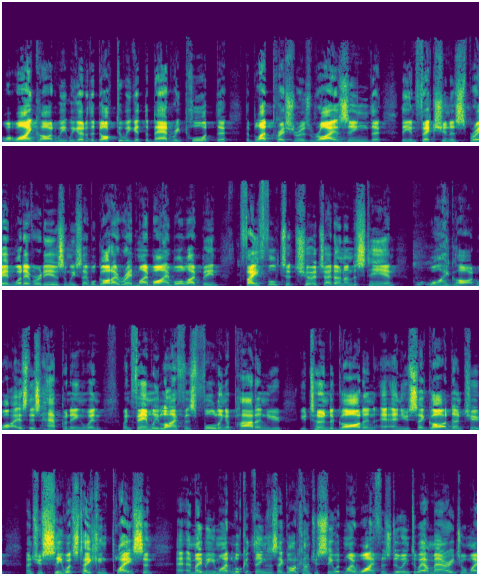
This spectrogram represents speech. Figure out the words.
Why God? We, we go to the doctor, we get the bad report, the, the blood pressure is rising, the, the infection is spread, whatever it is, and we say, Well, God, I read my Bible, I've been faithful to church, I don't understand. Why, God? Why is this happening when, when family life is falling apart and you, you turn to God and, and you say, God, don't you, don't you see what's taking place? And, and maybe you might look at things and say, God, can't you see what my wife is doing to our marriage or my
